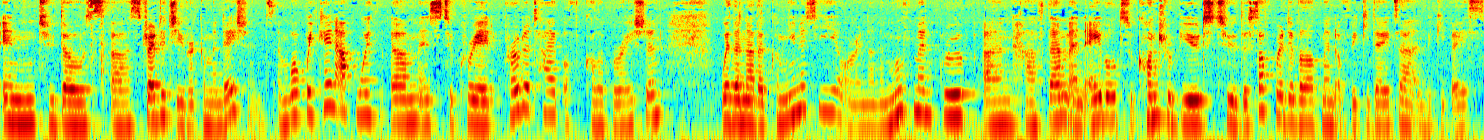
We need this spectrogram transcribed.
into those uh, strategy recommendations. And what we came up with um, is to create a prototype of collaboration with another community or another movement group and have them enabled to contribute to the software development of Wikidata and Wikibase,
